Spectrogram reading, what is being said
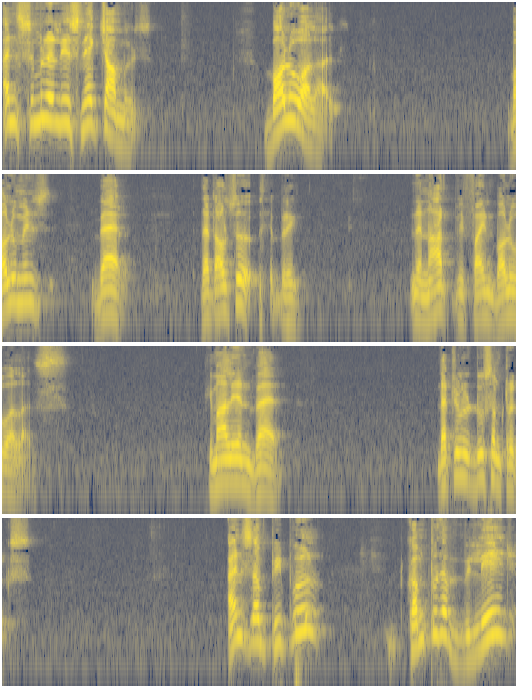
And similarly, snake charmers, baluwalas. Balu means bear. That also they bring. In the north we find baluwalas. Himalayan bear, that will do some tricks. And some people come to the village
